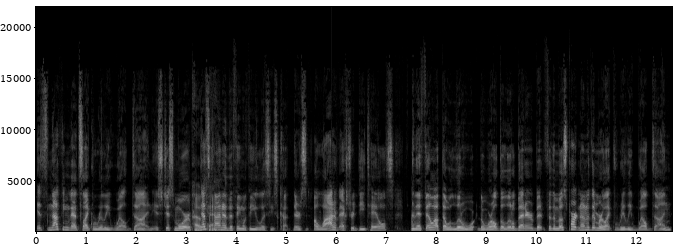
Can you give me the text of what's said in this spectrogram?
it's nothing that's like really well done. It's just more. That's kind of the thing with the Ulysses cut. There's a lot of extra details, and they fill out the little the world a little better. But for the most part, none of them are like really well done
